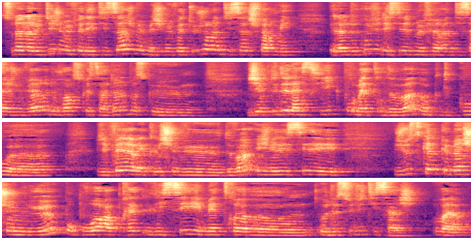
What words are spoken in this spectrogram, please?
Selon l'habitude je me fais des tissages mais je me fais toujours un tissage fermé. Et là du coup j'ai décidé de me faire un tissage ouvert et de voir ce que ça donne parce que j'ai plus d'élastique pour mettre devant. Donc du coup euh, j'ai fait avec les cheveux devant et je vais laisser juste quelques mèches au milieu pour pouvoir après lisser et mettre euh, au-dessus du tissage. Voilà.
